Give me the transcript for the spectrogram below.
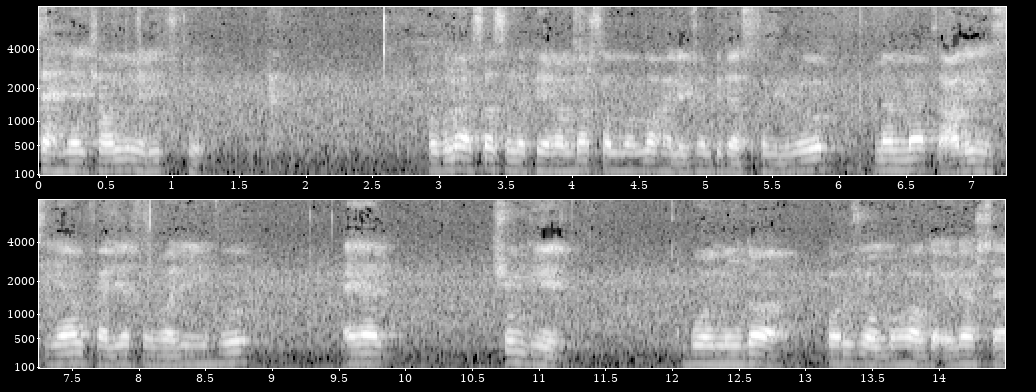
səhlənkarlıq eləyib tutmur. Və buna əsasən də Peyğəmbər sallallahu aleyhi ve sellem bir əsdə buyurur, Mən mət aleyhi siyam fəliyyəsun vəliyyihu Əgər kim deyir, boynunda oruc olduğu halda ölərsə,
